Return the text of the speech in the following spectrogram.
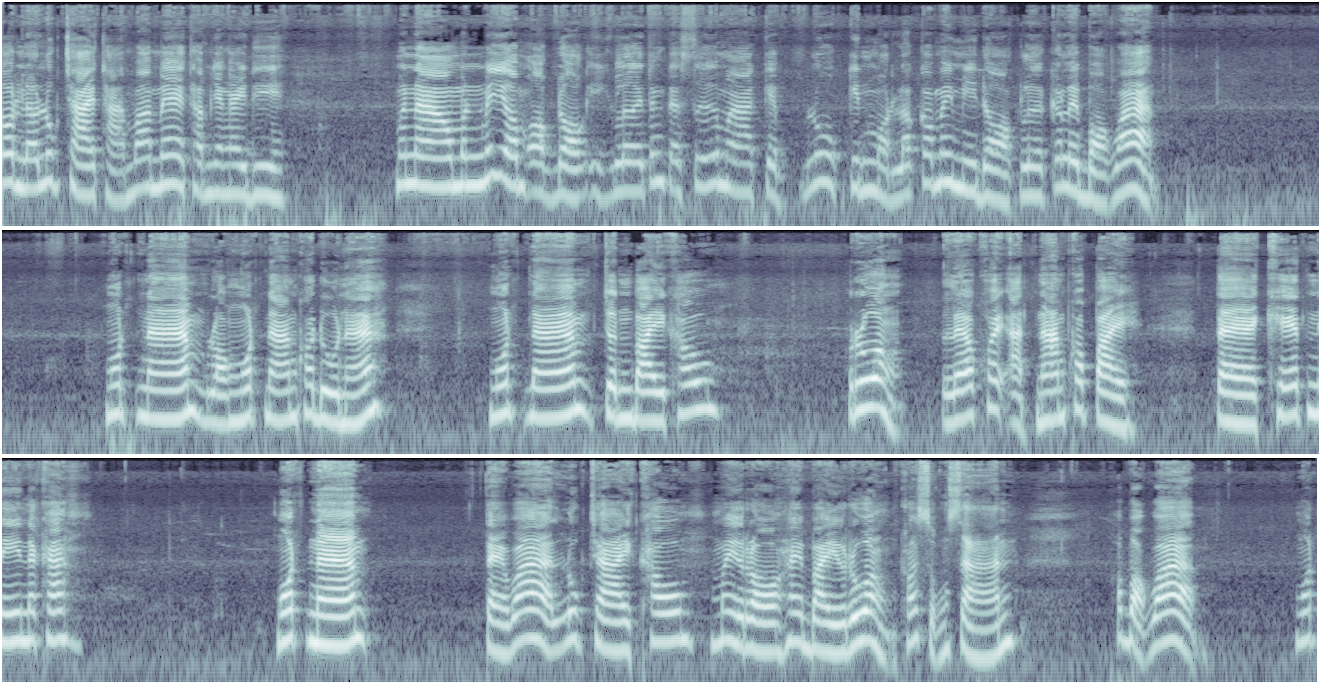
ต้นแล้วลูกชายถามว่าแม่ทำยังไงดีมะนาวมันไม่ยอมออกดอกอีกเลย ตั้งแต่ซื้อมาเก็บลูกกินหมดแล้วก็ไม่มีดอกเลยก็เลยบอกว่า งดน้ำลองงดน้ำเขาดูนะ งดน้ำจนใบเขาร่วงแล้วค่อยอัดน้ำเข้าไป แต่เคสนี้นะคะ งดน้ำ แต่ว่าลูกชายเขาไม่รอให้ใบร่วง เขาสงสาร เขาบอกว่างด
